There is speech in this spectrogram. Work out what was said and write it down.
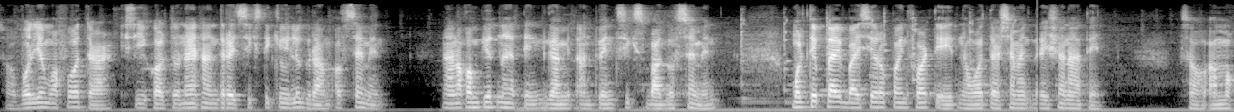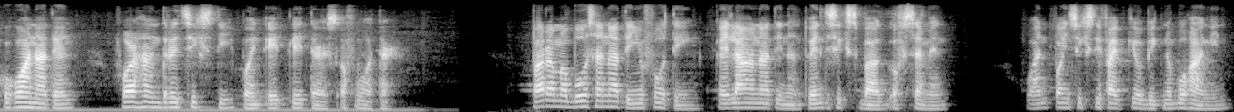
So, volume of water is equal to 960 kg of cement na na-compute natin gamit ang 26 bag of cement multiply by 0.48 na water cement ratio natin. So, ang makukuha natin, 460.8 liters of water. Para mabuhusan natin yung footing, kailangan natin ng 26 bag of cement, 1.65 cubic na buhangin,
